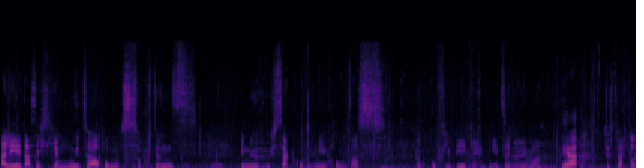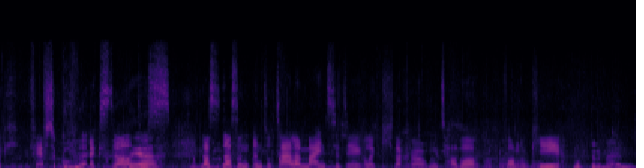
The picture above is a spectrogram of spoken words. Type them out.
Allee, dat is echt geen moeite om s ochtends in je rugzak of in je handtas een koffiebeker mee te nemen. Ja, Het duurt werkelijk vijf seconden extra. Ja. Dus Dat is, dat is een, een totale mindset eigenlijk dat je moet hebben van oké, op termijn,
